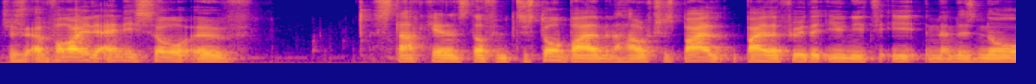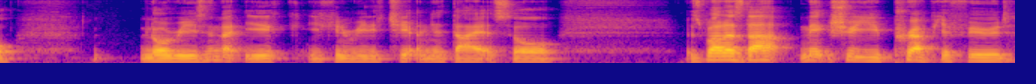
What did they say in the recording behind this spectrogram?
Just avoid any sort of snacking and stuff, and just don't buy them in the house. Just buy buy the food that you need to eat, and then there's no no reason that you you can really cheat on your diet. So as well as that, make sure you prep your food.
